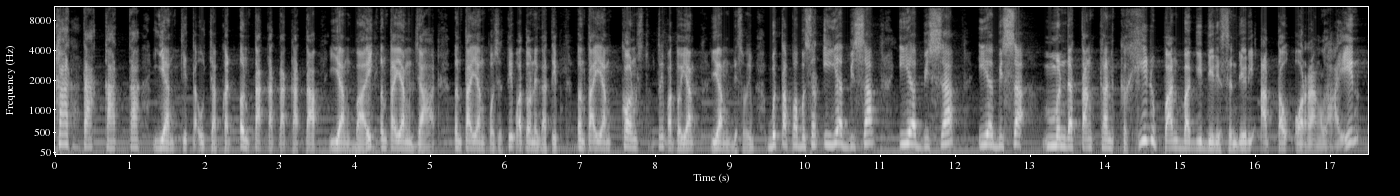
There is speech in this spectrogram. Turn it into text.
kata-kata yang kita ucapkan. Entah kata-kata yang baik, entah yang jahat, entah yang positif atau negatif, entah yang konstruktif atau yang yang destruktif. Betapa besar ia bisa, ia bisa, ia bisa mendatangkan kehidupan bagi diri sendiri atau orang lain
